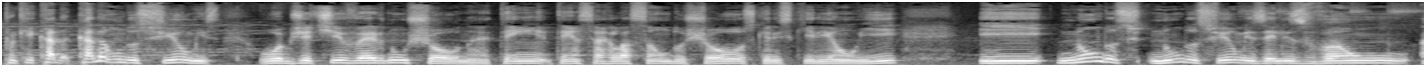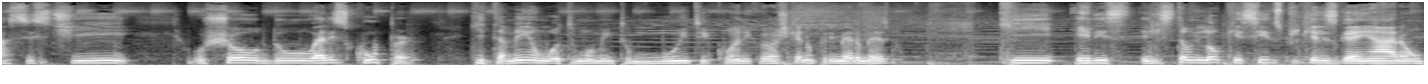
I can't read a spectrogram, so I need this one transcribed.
Porque cada, cada um dos filmes, o objetivo é ir num show, né? Tem, tem essa relação dos shows que eles queriam ir. E num dos, num dos filmes eles vão assistir o show do Alice Cooper, que também é um outro momento muito icônico. Eu acho que é no primeiro mesmo que eles estão enlouquecidos porque eles ganharam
